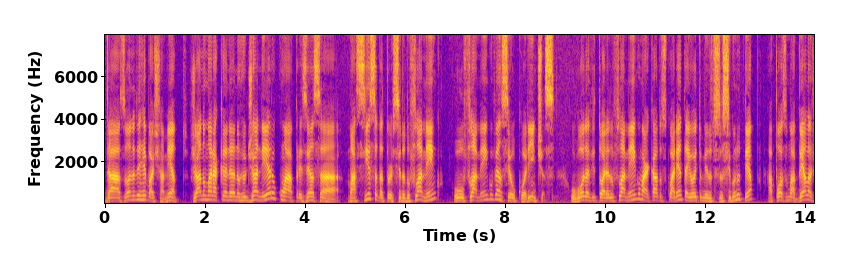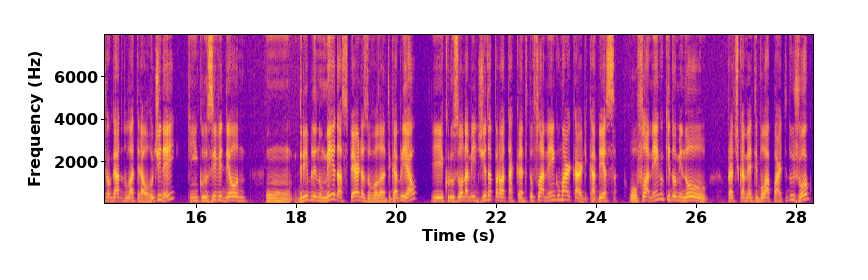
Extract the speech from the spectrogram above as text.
da zona de rebaixamento. Já no Maracanã, no Rio de Janeiro, com a presença maciça da torcida do Flamengo, o Flamengo venceu o Corinthians. O gol da vitória do Flamengo, marcado aos 48 minutos do segundo tempo, após uma bela jogada do lateral Rudinei, que inclusive deu um drible no meio das pernas do volante Gabriel, e cruzou na medida para o atacante do Flamengo marcar de cabeça. O Flamengo, que dominou praticamente boa parte do jogo,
